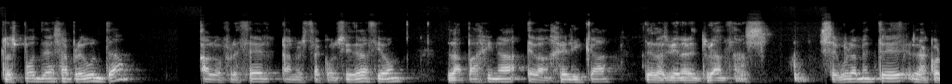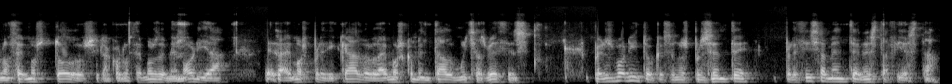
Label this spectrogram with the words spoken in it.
responde a esa pregunta al ofrecer a nuestra consideración la página evangélica de las bienaventuranzas. Seguramente la conocemos todos y la conocemos de memoria, la hemos predicado, la hemos comentado muchas veces, pero es bonito que se nos presente precisamente en esta fiesta.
